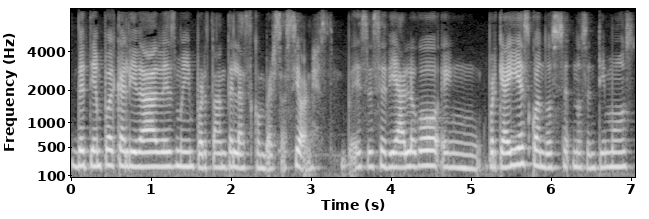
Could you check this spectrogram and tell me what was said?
de tiempo de calidad es muy importante las conversaciones. Es ese diálogo en, porque ahí es cuando nos sentimos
